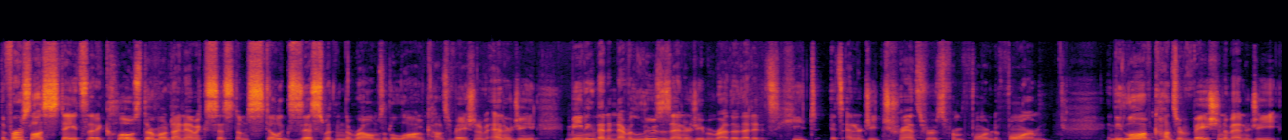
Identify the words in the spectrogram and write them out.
The first law states that a closed thermodynamic system still exists within the realms of the law of conservation of energy, meaning that it never loses energy, but rather that its heat, its energy transfers from form to form. In the law of conservation of energy,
